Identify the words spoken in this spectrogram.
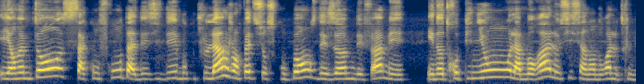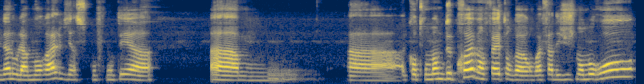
Et en même temps, ça confronte à des idées beaucoup plus larges, en fait, sur ce qu'on pense des hommes, des femmes et, et notre opinion, la morale aussi. C'est un endroit, le tribunal, où la morale vient se confronter à, à, quand on manque de preuves, en fait, on va, on va faire des jugements moraux.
